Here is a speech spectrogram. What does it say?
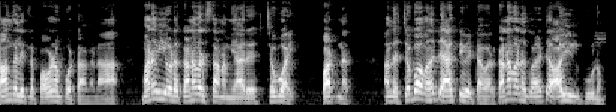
மாங்கல்யத்தில் பவழம் போட்டாங்கன்னா மனைவியோட கணவர் ஸ்தானம் யாரு? செவ்வாய் பார்ட்னர் அந்த செவ்வாய் வந்துட்டு ஆக்டிவேட் ஆவார். கணவனுக்கு வந்துட்டு ஆயுள் கூடும்.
